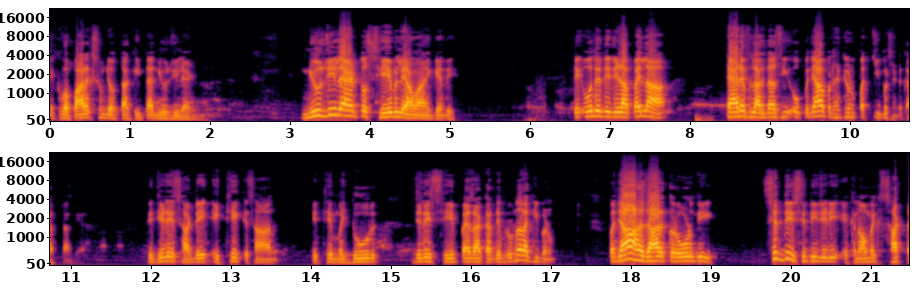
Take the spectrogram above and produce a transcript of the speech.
ਇੱਕ ਵਪਾਰਕ ਸਮਝੌਤਾ ਕੀਤਾ ਨਿਊਜ਼ੀਲੈਂਡ ਨਾਲ। ਨਿਊਜ਼ੀਲੈਂਡ ਤੋਂ ਸੇਬ ਲਿਆਵਾਂਗੇ ਕਹਿੰਦੇ। ਤੇ ਉਹਦੇ ਤੇ ਜਿਹੜਾ ਪਹਿਲਾਂ ਟੈਰਿਫ ਲੱਗਦਾ ਸੀ, ਉਹ 50% ਹੁਣ 25% ਕਰਤਾ ਗਿਆ। ਤੇ ਜਿਹੜੇ ਸਾਡੇ ਇੱਥੇ ਕਿਸਾਨ, ਇੱਥੇ ਮਜ਼ਦੂਰ, ਜਿਹੜੇ ਸੇਬ ਪੈਦਾ ਕਰਦੇ, ਫਿਰ ਉਹਨਾਂ ਦਾ ਕੀ ਬਣੂ? 50000 ਕਰੋੜ ਦੀ ਸਿੱਧੀ ਸਿੱਧੀ ਜਿਹੜੀ ਇਕਨੋਮਿਕ ਸੱਟ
